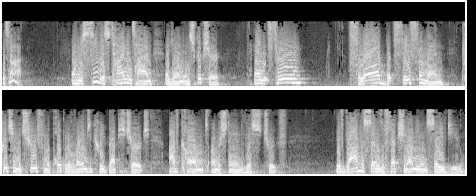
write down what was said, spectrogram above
It's not. And we see this time and time again in scripture And through flawed but faithful men preaching the truth from the pulpit of Ramsey Creek Baptist Church, I've come to understand this truth. If God has set his affection on you and saved you,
